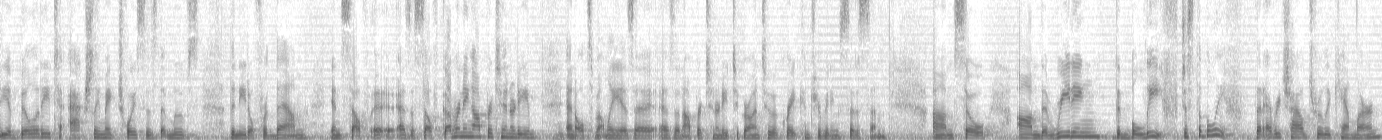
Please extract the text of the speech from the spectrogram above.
the ability to actually make choices that moves the needle for them in self as a self-governing opportunity and ultimately as a as an opportunity to grow into a great contributing citizen. Um, so um, the reading, the belief, just the belief that every child truly can learn.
